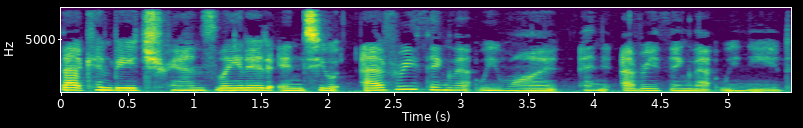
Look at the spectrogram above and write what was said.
that can be translated into everything that we want and everything that we need.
